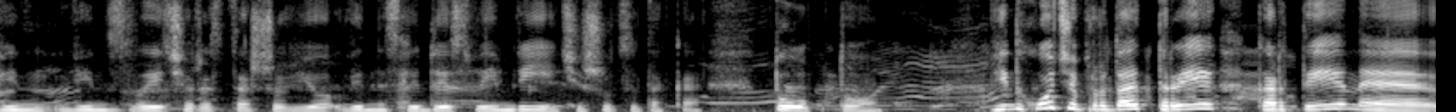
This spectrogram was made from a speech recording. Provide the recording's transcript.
він, він злий, через те, що його- він не слідує свої мрії, чи що це таке. Тобто. Він хоче продати три картини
